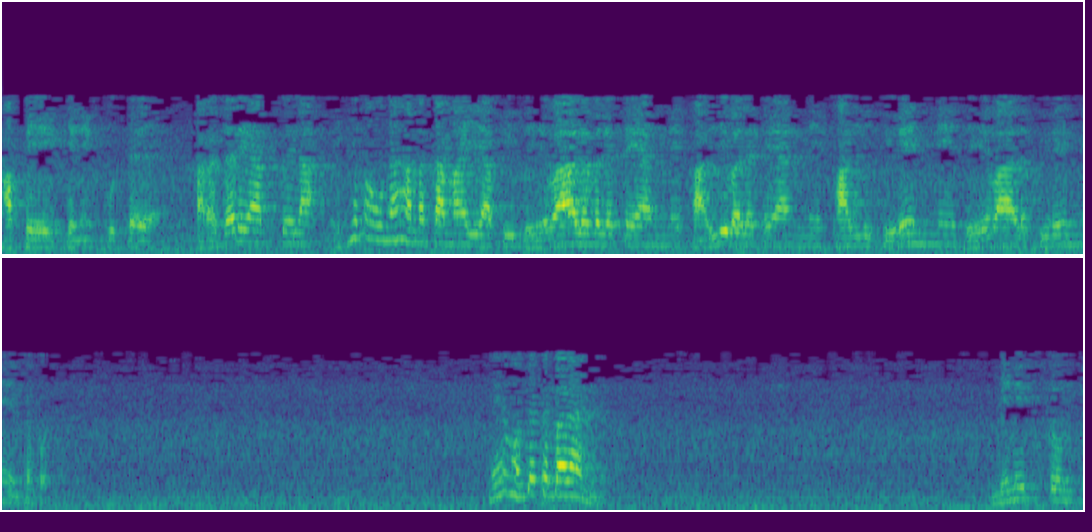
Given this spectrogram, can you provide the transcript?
අපේ කෙනෙකුට කරදරයක් වෙලා එහෙම වුණාම තමයි අපි දේවාල වලට යන්නේ, පල්ලි වලට යන්නේ, පල්ලි පිරෙන්නේ, දේවාල පිරෙන්නේ එතකොට. මේ හොඳට බලන්න. මිනිස්සුන්ට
